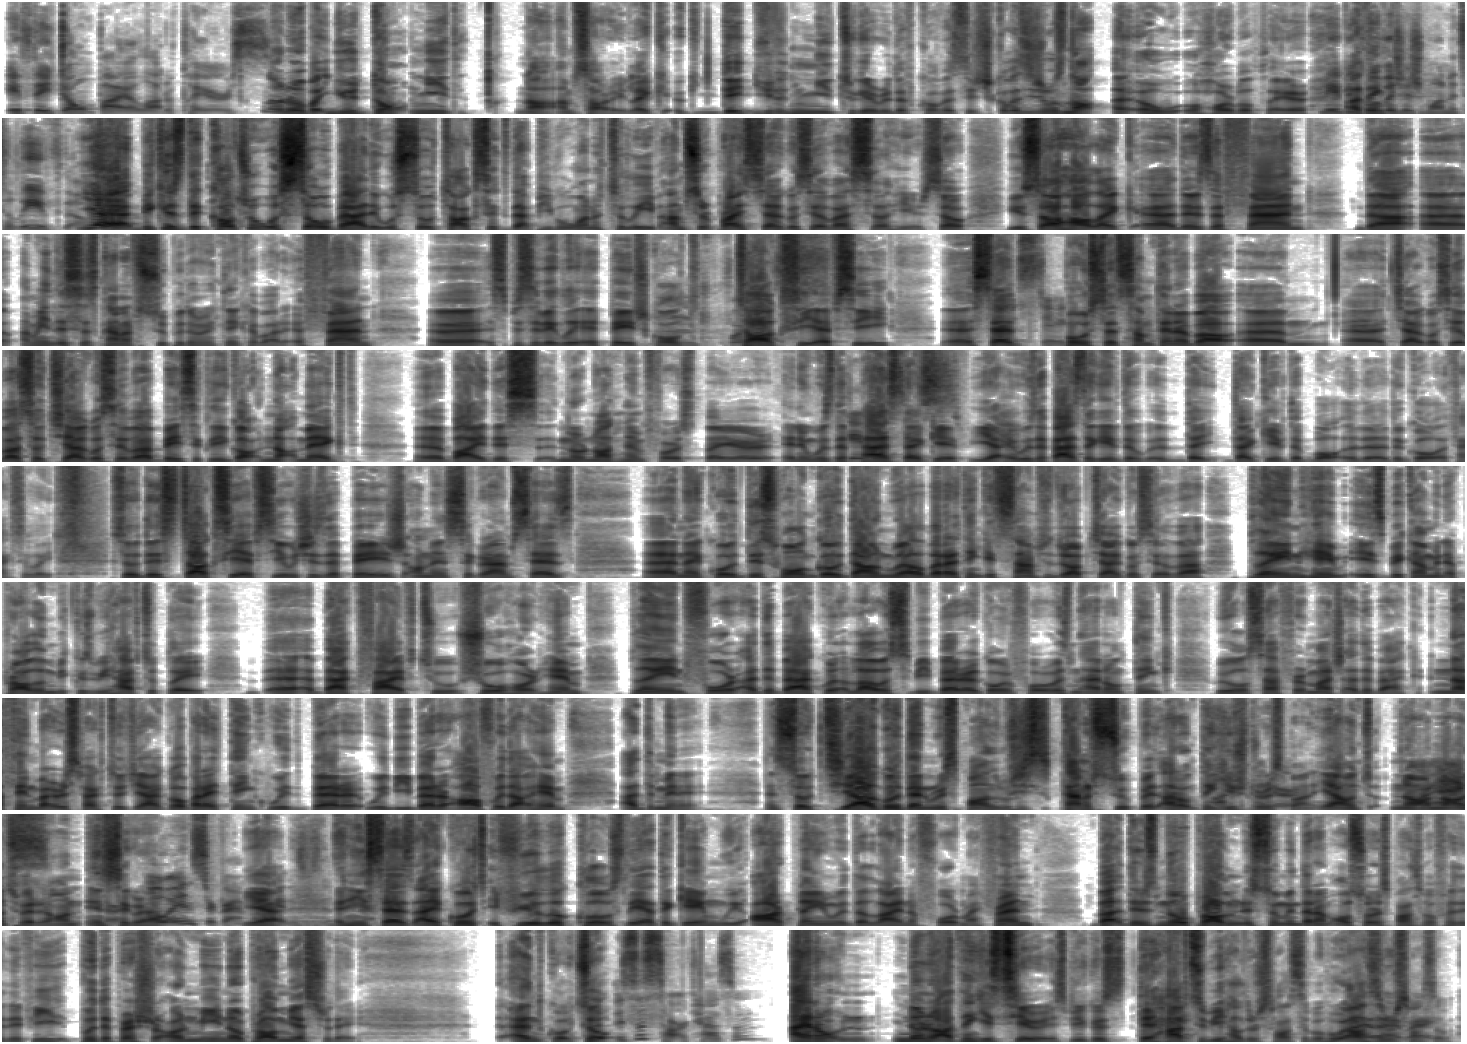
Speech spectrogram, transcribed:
If they don't buy a lot of players, No, no, but you don't need. No, I'm sorry. Like they, you didn't need to get rid of Kovacic. Kovacic was not a, a, a horrible player. maybe I think Kovacic wanted to leave though. Yeah, because the culture was so bad. It was so toxic that people wanted to leave. I'm surprised Thiago Silva is still here. So you saw how like uh, there's a fan that uh, I mean this is kind of stupid when you think about it. A fan, uh, specifically a page called Mm, Talk CFC, uh, said mistake. posted something about um, uh, Thiago Silva. So Thiago Silva basically got nutmegged. Uh, by this no, Nottingham Forest player, and it was the Gave pass that gave yeah, Yeah. it was the pass that gave the that, that gave the ball the, the goal effectively. So this Talk CFC, which is a page on Instagram, says, uh, and I quote, "This won't go down well, but I think it's time to drop Thiago Silva. Playing him is becoming a problem because we have to play uh, a back five to shoehorn him. Playing four at the back will allow us to be better going forwards, and I don't think we will suffer much at the back. Nothing but respect to Thiago, but I think we'd better we'd be better off without him at the minute." And so Thiago then responds, which is kind of stupid. I don't think On you should Twitter? respond. Yeah, on t- no, Or not on Twitter, on Sorry. Instagram. Oh, Instagram. Yeah, Okay, this is and he says, I quote, if you look closely at the game, we are playing with the line of four, my friend, but there's no problem assuming that I'm also responsible for the defeat. Put the pressure on me, no problem yesterday. End quote. So is this sarcasm? I don't, no, no, I think he's serious because they have to be held responsible. Who Right, else is right, right. responsible?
